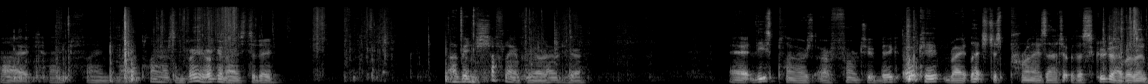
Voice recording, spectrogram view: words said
I can't find my pliers. I'm very organised today. I've been shuffling everything around here. Uh, these pliers are far too big. Okay, right, let's just prise at it with a screwdriver then.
